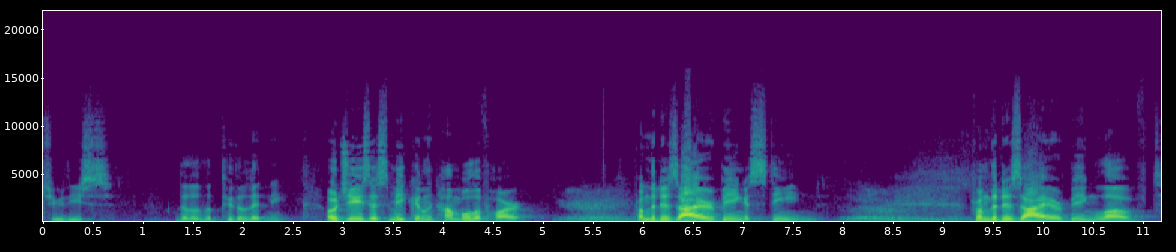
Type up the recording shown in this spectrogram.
to these the, to the litany. O Jesus, meek and humble of heart, from the desire of being esteemed, from the desire of being loved,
